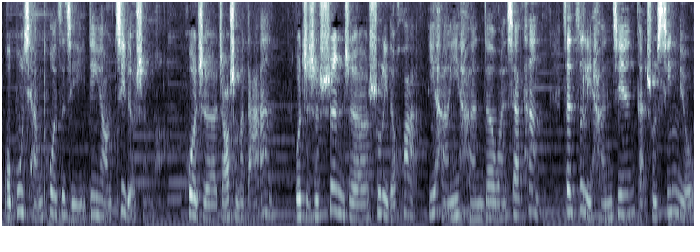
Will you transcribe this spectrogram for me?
我不强迫自己一定要记得什么，或者找什么答案，我只是顺着书里的话，一行一行的往下看，在字里行间感受心流。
